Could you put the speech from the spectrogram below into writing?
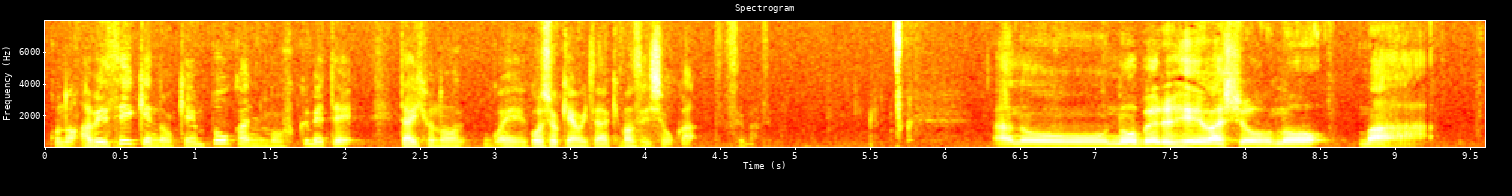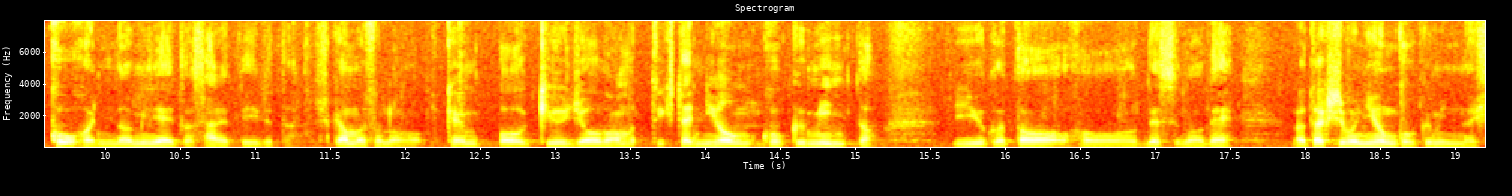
この安倍政権の憲法観にも含めて代表のご所見をいただけますでしょうか。すみません。あのノーベル平和賞の、まあ、候補にノミネートされていると。しかもその憲法9条を守ってきた日本国民ということですので私も日本国民の一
